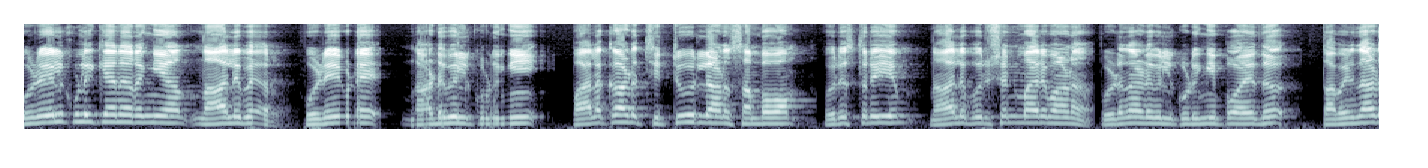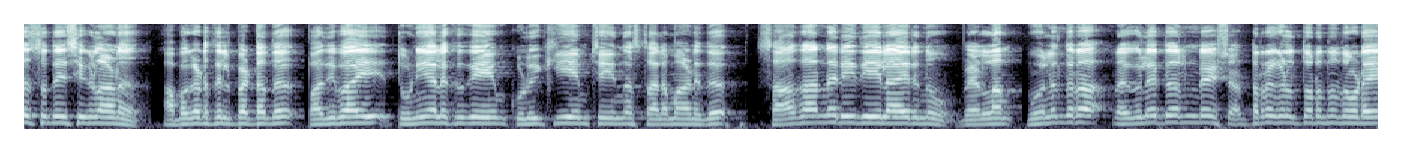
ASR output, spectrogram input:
പുഴയിൽ കുളിക്കാൻ ഇറങ്ങിയ നാലു പേർ പുഴയുടെ നടുവിൽ കുടുങ്ങി പാലക്കാട് ചിറ്റൂരിലാണ് സംഭവം ഒരു സ്ത്രീയും നാല് പുരുഷന്മാരുമാണ് പുഴ നടുവിൽ കുടുങ്ങിപ്പോയത് തമിഴ്നാട് സ്വദേശികളാണ് അപകടത്തിൽപ്പെട്ടത് പതിവായി തുണിയലക്കുകയും കുളിക്കുകയും ചെയ്യുന്ന സ്ഥലമാണിത് സാധാരണ രീതിയിലായിരുന്നു വെള്ളം മൂലന്തറ റെഗുലേറ്ററിന്റെ ഷട്ടറുകൾ തുറന്നതോടെ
